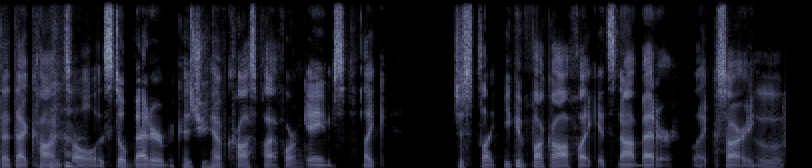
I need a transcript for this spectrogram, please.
that that console is still better because you have cross-platform games. Like, just like you can fuck off. Like, it's not better. Like, sorry. Ooh,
